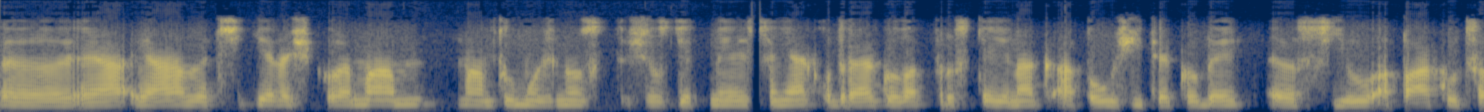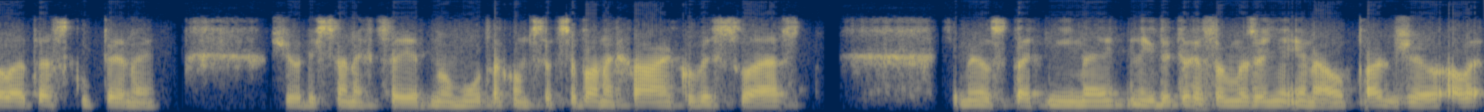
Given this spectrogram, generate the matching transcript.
Eh, já, já ve třídě ve škole mám, mám tu možnost, že s dětmi se nějak odreagovat prostě jinak a použít jakoby eh, sílu a páku celé té skupiny že když se nechce jednomu, tak on se třeba nechá jakoby svést těmi ostatními. Někdy to je samozřejmě i naopak, že jo, ale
